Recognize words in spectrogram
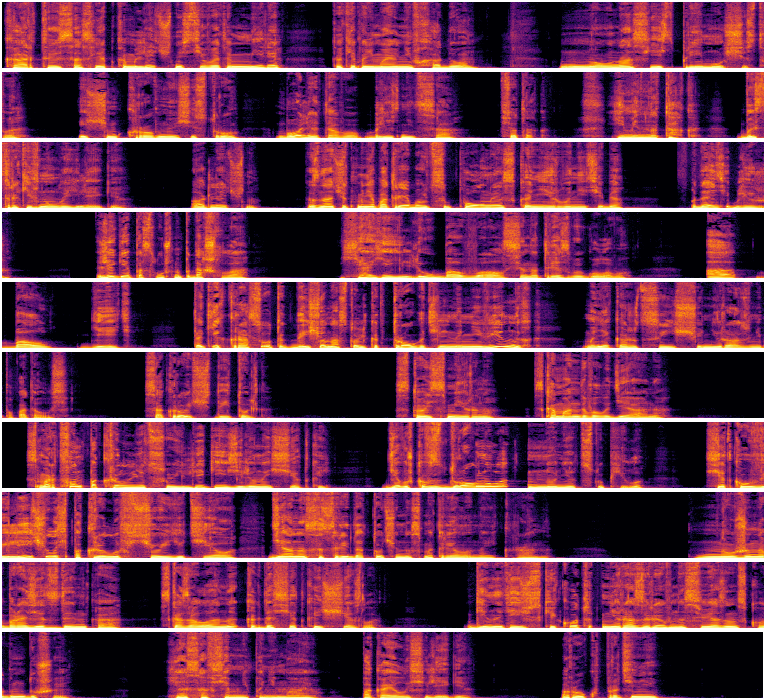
Карты со слепком личности в этом мире, как я понимаю, не в ходу. Но у нас есть преимущество. Ищем кровную сестру. Более того, близнеца. Все так? Именно так. Быстро кивнула Елегия. Отлично. Значит, мне потребуется полное сканирование тебя. Подойди ближе. Легия послушно подошла. Я ей любовался на трезвую голову. Обалдеть! Таких красоток, да еще настолько трогательно невинных, мне кажется, еще ни разу не попадалось. Сокровище, да и только. «Стой смирно», — скомандовала Диана. Смартфон покрыл лицо Элегии зеленой сеткой. Девушка вздрогнула, но не отступила — Сетка увеличилась, покрыла все ее тело. Диана сосредоточенно смотрела на экран. «Нужен образец ДНК», — сказала она, когда сетка исчезла. «Генетический код неразрывно связан с кодом души». «Я совсем не понимаю», — покаялась Элегия. «Руку протяни».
